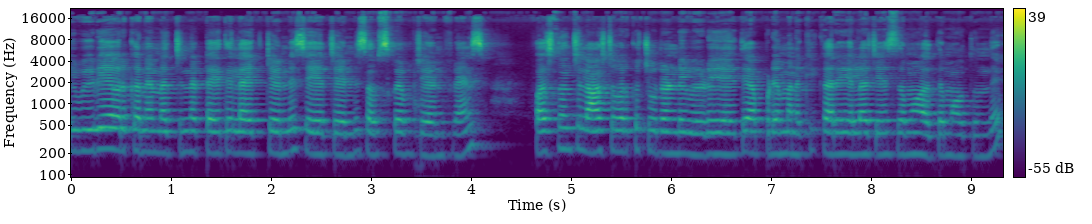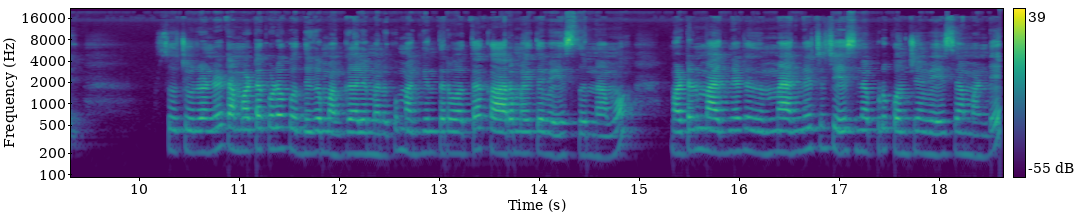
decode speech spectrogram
ఈ వీడియో ఎవరికైనా నచ్చినట్టయితే లైక్ చేయండి షేర్ చేయండి సబ్స్క్రైబ్ చేయండి ఫ్రెండ్స్. ఫస్ట్ నుంచి లాస్ట్ వరకు చూడండి వీడియో అయితే అప్పుడే మనకి కర్రీ ఎలా చేస్తామో అర్థమవుతుంది. సో చూడండి టమాటా కూడా కొద్దిగా మగ్గాలి మనకు. మగ్గిన తర్వాత కారం అయితే వేస్తున్నాము. మటన్ మ్యాగ్నేట్ మ్యాగ్నేట్ చేసినప్పుడు కొంచెం వేసామండి.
